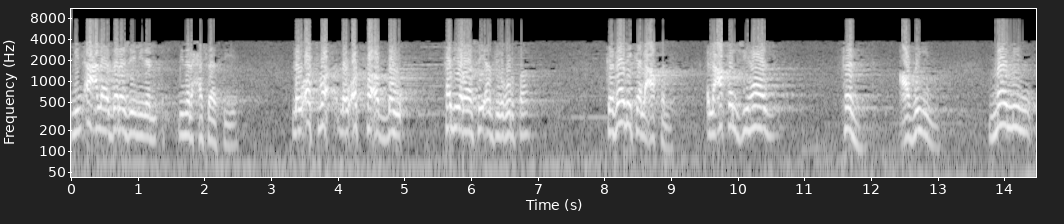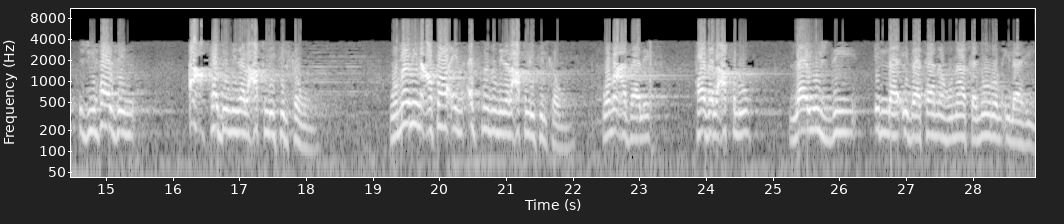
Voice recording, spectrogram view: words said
من أعلى درجة من من الحساسية. لو أطفأ لو أطفأ الضوء هل يرى شيئا في الغرفة؟ كذلك العقل. العقل جهاز فذ عظيم. ما من جهاز أعقد من العقل في الكون وما من عطاء أثمن من العقل في الكون ومع ذلك هذا العقل لا يجدي إلا إذا كان هناك نور إلهي.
